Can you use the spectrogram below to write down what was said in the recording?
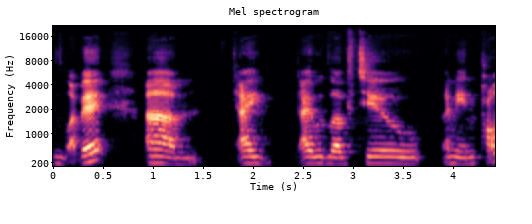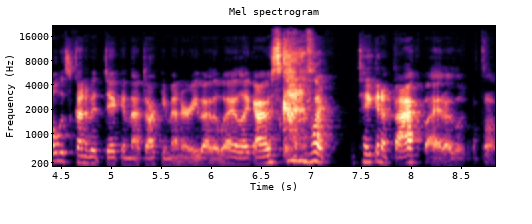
love it. Um I I would love to I mean, Paul was kind of a dick in that documentary, by the way. Like I was kind of like taken aback by it. I was like, what the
